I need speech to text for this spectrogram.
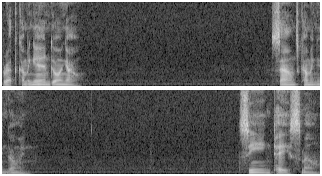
breath coming in, going out. Sounds coming and going. Seeing, taste, smell.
